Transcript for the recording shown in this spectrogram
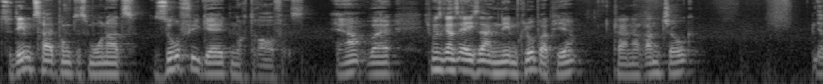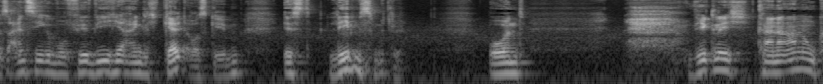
zu dem Zeitpunkt des Monats so viel Geld noch drauf ist. Ja, weil ich muss ganz ehrlich sagen, neben Klopapier, kleiner Randjoke, das Einzige, wofür wir hier eigentlich Geld ausgeben, ist Lebensmittel. Und wirklich, keine Ahnung,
